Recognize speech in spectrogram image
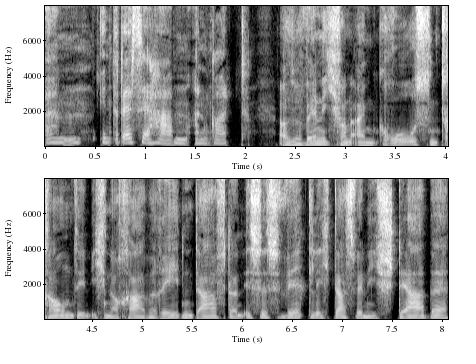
ähm, Interesse haben an Gott. Also wenn ich von einem großen Traum, den ich noch habe, reden darf, dann ist es wirklich, dass wenn ich sterbe,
